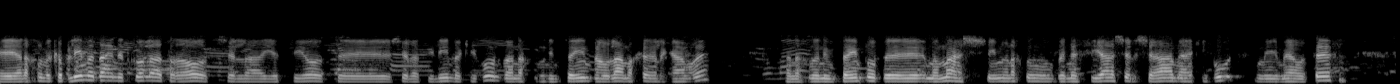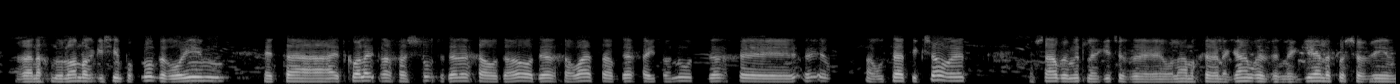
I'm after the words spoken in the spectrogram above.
אה, אנחנו מקבלים עדיין את כל ההתראות של היציאות אה, של הטילים לכיוון ואנחנו נמצאים בעולם אחר לגמרי. אנחנו נמצאים פה ממש, אם אנחנו בנסיעה של שעה מהקיבוץ, מהעוטף, ואנחנו לא מרגישים פה כלום ורואים את, ה, את כל ההתרחשות דרך ההודעות, דרך הוואטסאפ, דרך העיתונות, דרך אה, ערוצי התקשורת, אפשר באמת להגיד שזה עולם אחר לגמרי, זה מגיע לתושבים,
